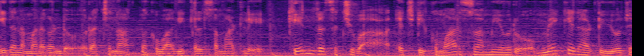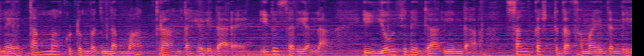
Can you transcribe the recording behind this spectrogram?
ಇದನ್ನು ಮನಗಂಡು ರಚನಾತ್ಮಕವಾಗಿ ಕೆಲಸ ಮಾಡಲಿ. ಕೇಂದ್ರ ಸಚಿವ ಎಚ್ ಡಿ ಕುಮಾರಸ್ವಾಮಿಯವರು ಮೇಕೆದಾಟು ಯೋಜನೆ ತಮ್ಮ ಕುಟುಂಬದಿಂದ ಮಾತ್ರ ಅಂತ ಹೇಳಿದ್ದಾರೆ. ಇದು ಸರಿಯಲ್ಲ. ಈ ಯೋಜನೆ ಜಾರಿಯಿಂದ ಸಂಕಷ್ಟದ ಸಮಯದಲ್ಲಿ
